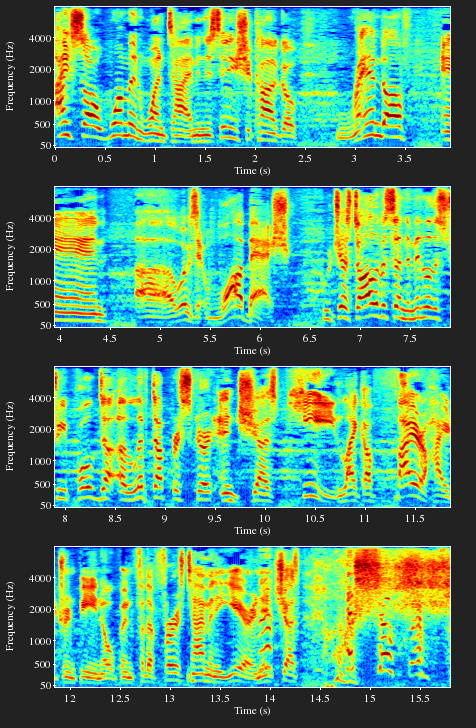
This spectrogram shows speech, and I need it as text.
I saw a woman one time in the city of Chicago, Randolph and uh, what was it, Wabash, who just all of a sudden in the middle of the street pulled a, a lift up her skirt and just peed like a fire hydrant being opened for the first time in a year, and it just That's so gross.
